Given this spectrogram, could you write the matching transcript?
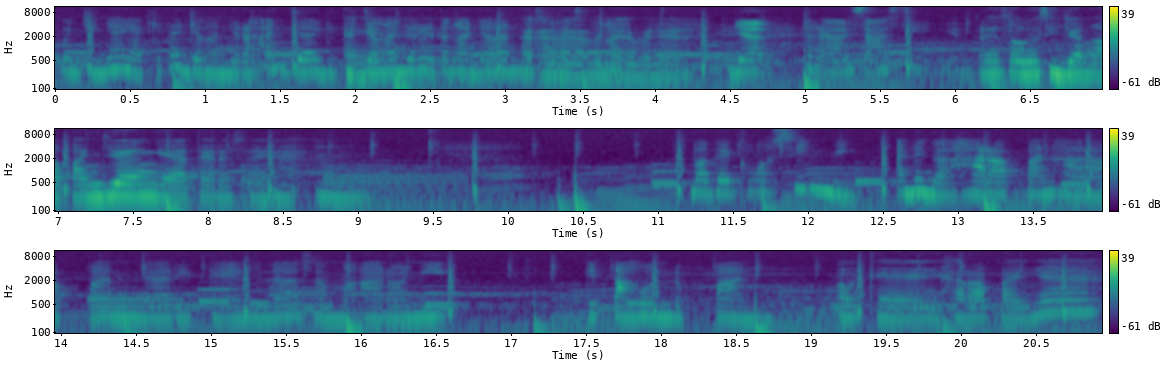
kuncinya ya kita jangan nyerah aja gitu. Iya. jangan nyerah di tengah jalan pas Heeh, setengah benar-benar. ya terrealisasi gitu. resolusi jangka panjang ya Teresa ya. Mm. sebagai closing nih ada nggak harapan-harapan dari Tela sama Aroni di tahun depan Oke, harapannya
